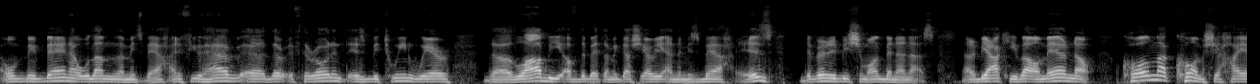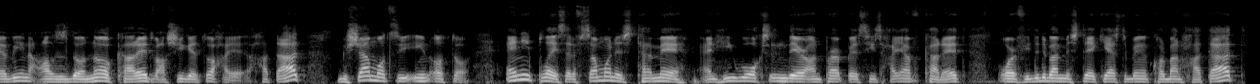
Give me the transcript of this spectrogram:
and if you have uh, the if the rodent is between where the lobby of the Bet Hamikdash area and the mizbeach is, the very Bishimon ben Anas. Now Rabbi Akiva Omer, no. כל מקום שחייבים על זדונו כרת ועל שיגתו חטאת, משם מוציאין אותו. Any place that if someone is tameh and he walks in there on purpose, he's hayav karet, or if he did it by mistake, he has to bring a korban hatat,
